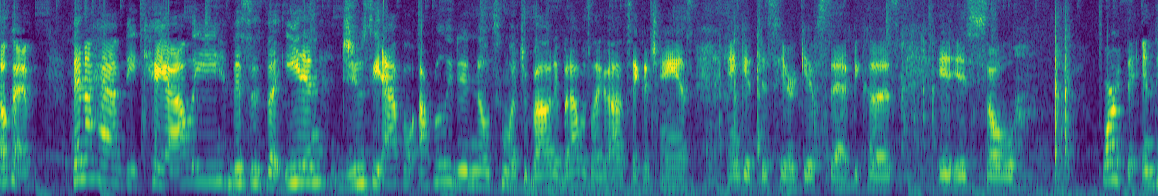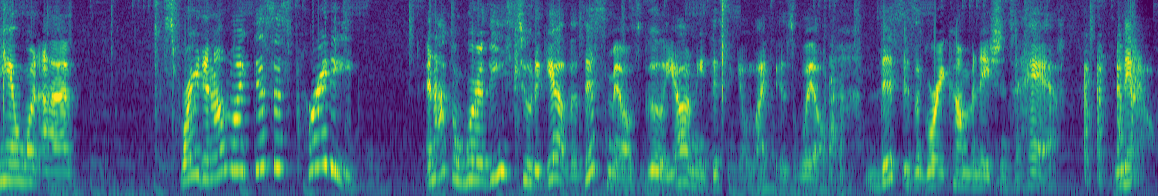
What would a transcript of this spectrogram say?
Okay, then I have the Kayali. This is the Eden Juicy Apple. I really didn't know too much about it, but I was like, I'll take a chance and get this here gift set because it is so worth it. And then when I sprayed it, I'm like, this is pretty. And I can wear these two together. This smells good. Y'all need this in your life as well. This is a great combination to have. Now,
